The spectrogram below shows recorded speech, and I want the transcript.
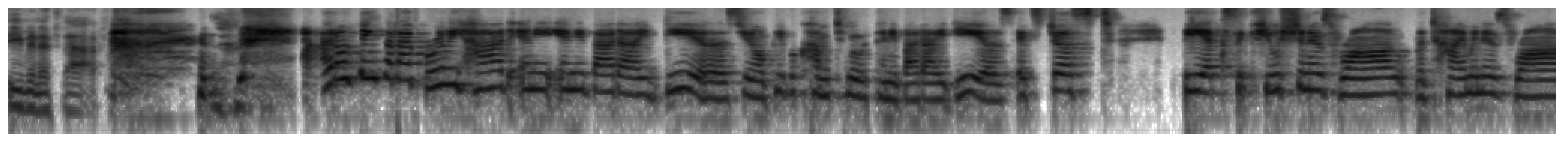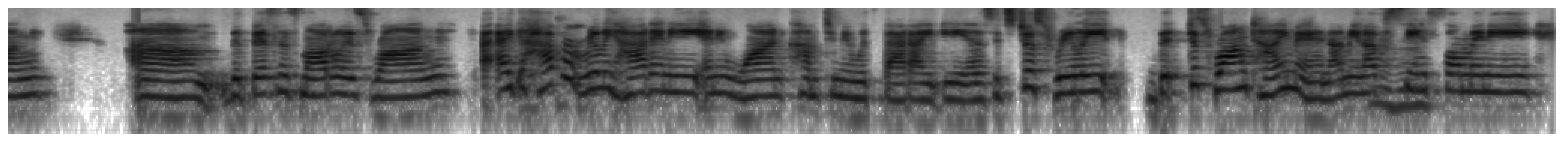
even if that? I don't think that I've really had any any bad ideas. You know, people come to me with any bad ideas. It's just the execution is wrong, the timing is wrong, um, the business model is wrong. I haven't really had any anyone come to me with bad ideas. It's just really just wrong timing. I mean, I've mm-hmm. seen so many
